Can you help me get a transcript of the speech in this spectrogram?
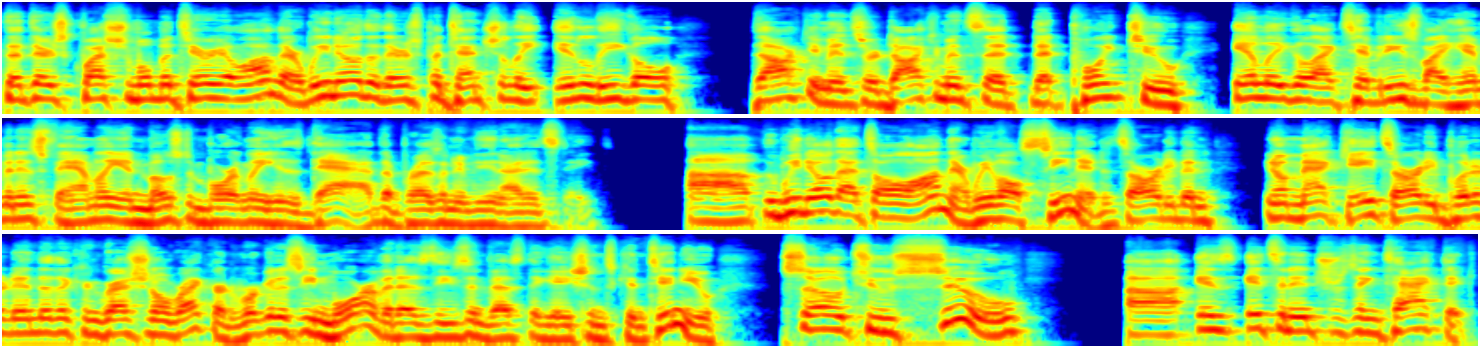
that there's questionable material on there. We know that there's potentially illegal documents or documents that that point to illegal activities by him and his family, and most importantly, his dad, the president of the United States. Uh, we know that's all on there. We've all seen it. It's already been you know, Matt Gaetz already put it into the congressional record. We're going to see more of it as these investigations continue. So to sue uh, is it's an interesting tactic.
